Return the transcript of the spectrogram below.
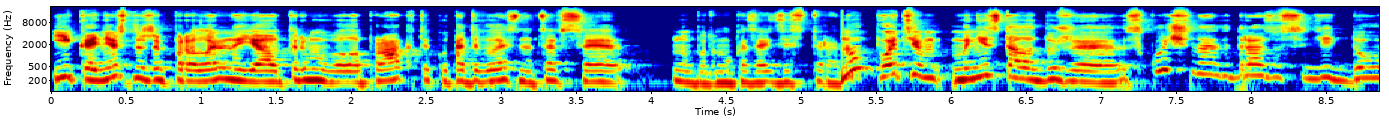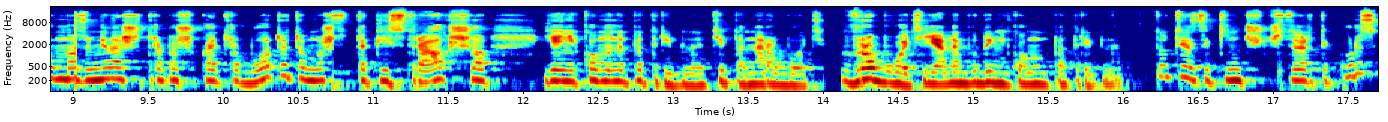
І, звісно ж, паралельно я отримувала практику та дивилась на це все ну будемо казати, зі сторони. Ну потім мені стало дуже скучно відразу сидіти вдома. Розуміла, що треба шукати роботу, тому що такий страх, що я нікому не потрібна, типу на роботі. В роботі я не буду нікому потрібна. Тут я закінчу четвертий курс.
